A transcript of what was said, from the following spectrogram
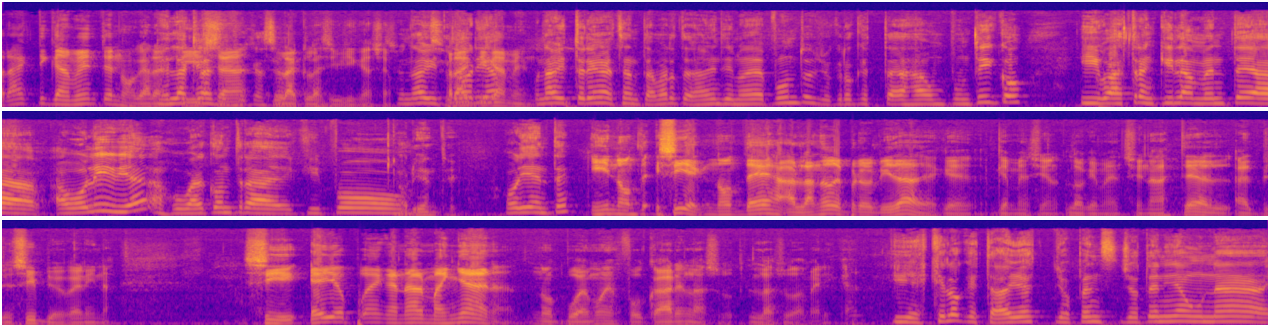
prácticamente nos la garantiza clasificación. la clasificación. Es una victoria, Prácticamente. una victoria en el Santa Marta, da 29 puntos. Yo creo que estás a un puntico y vas tranquilamente a, a Bolivia a jugar contra el equipo Oriente. Oriente. Y nos, sí, nos deja, hablando de prioridades, que, que mencion- lo que mencionaste al, al principio, Karina. Si ellos pueden ganar mañana, nos podemos enfocar en la, su- la sudamericana. Y es que lo que estaba yo, yo, pens- yo tenía una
